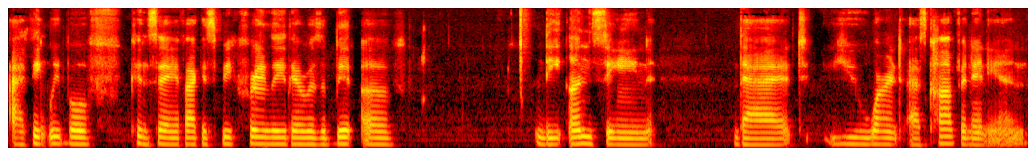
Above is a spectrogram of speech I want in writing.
i think we both can say if i could speak freely there was a bit of the unseen that you weren't as confident in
